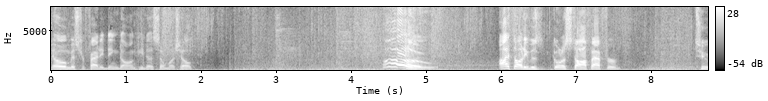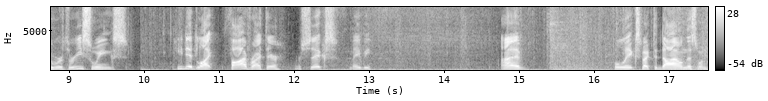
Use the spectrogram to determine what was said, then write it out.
No, Mr. Fatty Ding Dong, he does so much help. Oh! I thought he was going to stop after two or three swings. He did like five right there, or six, maybe. I fully expect to die on this one.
